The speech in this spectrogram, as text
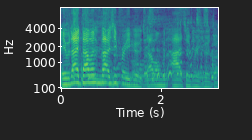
It was that, that was actually pretty good. That one was actually pretty good though.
